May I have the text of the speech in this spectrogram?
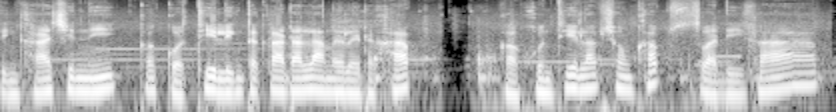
สินค้าชิ้นนี้ก็กดที่ลิงก์ตะกร้าด้านล่างได้เลยนะครับ ขอบคุณที่รับชมครับ สวัสดีครับ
